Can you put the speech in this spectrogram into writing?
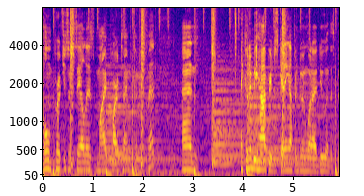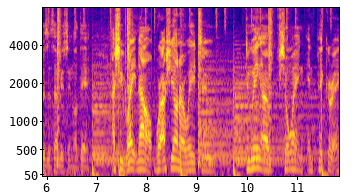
home purchase or sale is my part time commitment. And I couldn't be happier just getting up and doing what I do in this business every single day. Actually, right now, we're actually on our way to doing a showing in Pickering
